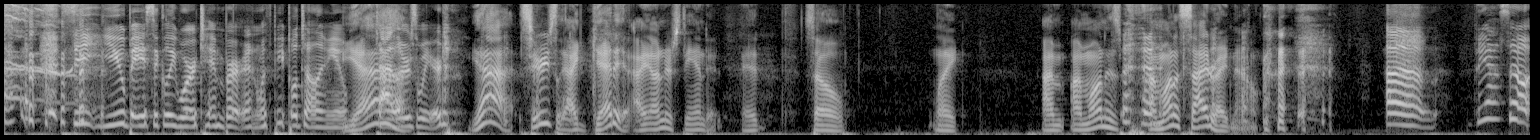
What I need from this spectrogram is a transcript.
see you basically were Tim Burton with people telling you Yeah. Tyler's weird. yeah seriously i get it i understand it it so like i'm i'm on his i'm on his side right now Um, but yeah, so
